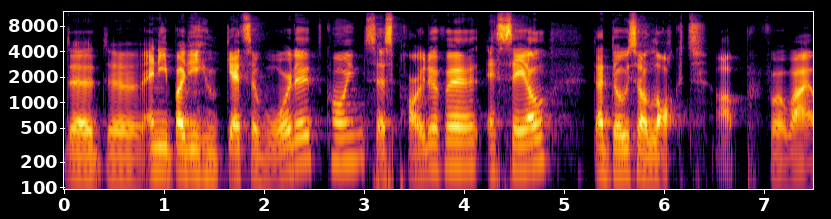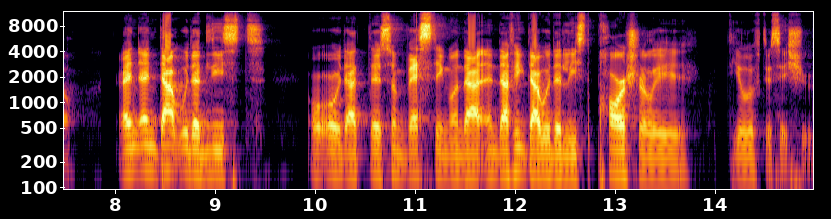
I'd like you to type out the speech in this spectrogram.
the the anybody who gets awarded coins as part of a, a sale, that those are locked up for a while, and and that would at least, or or that there's some vesting on that, and I think that would at least partially deal with this issue.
